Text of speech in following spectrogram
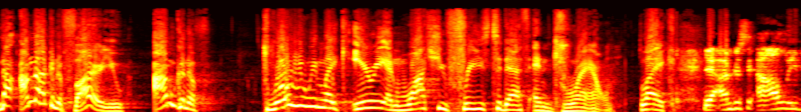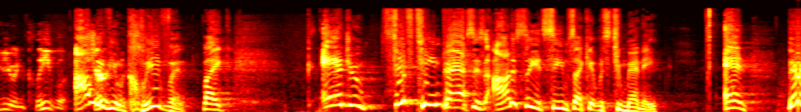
now I'm not going to fire you. I'm going to throw you in Lake Erie and watch you freeze to death and drown. Like yeah, I'm just I'll leave you in Cleveland. I'll Sure. leave you in Cleveland. Like Andrew, 15 passes. Honestly, it seems like it was too many. And there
